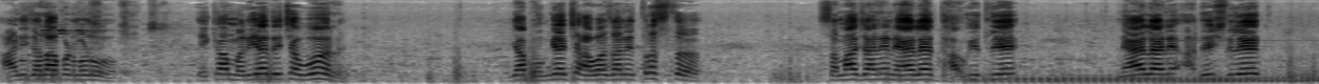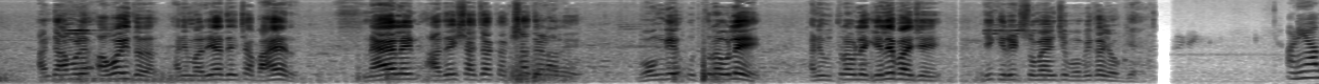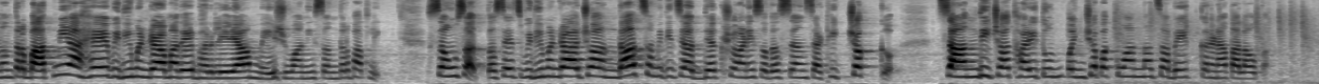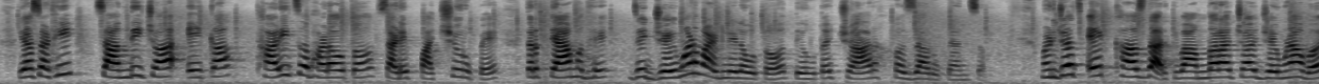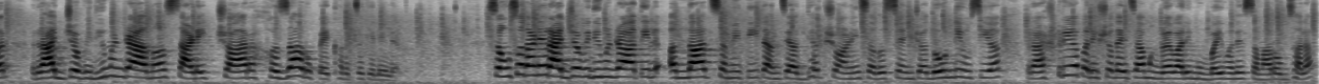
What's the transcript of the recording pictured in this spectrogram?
आणि ज्याला आपण म्हणू एका मर्यादेच्या वर या भोंग्याच्या आवाजाने त्रस्त समाजाने न्यायालयात धाव घेतली आहे. न्यायालयाने आदेश दिलेत आणि त्यामुळे अवैध आणि मर्यादेच्या बाहेर न्यायालयीन आदेशाच्या कक्षात येणारे भोंगे उतरवले आणि उतरवले गेले पाहिजे ही किरीट सोमयांची भूमिका योग्य आहे. आणि यानंतर बातमी आहे विधिमंडळामध्ये भरलेल्या मेजवानी संदर्भातली. संसद तसेच विधिमंडळाच्या अंदाज समितीचे अध्यक्ष आणि सदस्यांसाठी चक्क चांदीच्या थाळीतून पंचपक्वांनाचा बेत करण्यात आला होता. यासाठी चांदीच्या एका थाळीचं भाडं होतं साडेपाचशे रुपये. तर त्यामध्ये जे जेवण वाढलेलं होतं ते होतं चार हजार रुपयांचं. म्हणजेच एक खासदार किंवा आमदाराच्या जेवणावर राज्य विधिमंडळानं साडेचार हजार रुपये खर्च केलेले आहेत. संसद आणि राज्य विधिमंडळातील अंदाज समिती त्यांचे अध्यक्ष आणि सदस्यांच्या दोन दिवसीय राष्ट्रीय परिषदेचा मंगळवारी मुंबईमध्ये समारोप झाला.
